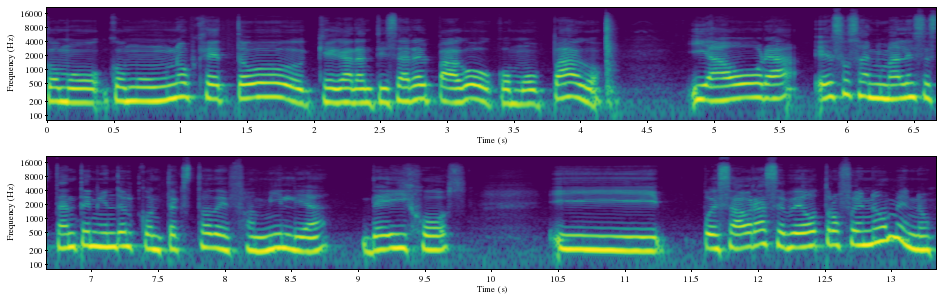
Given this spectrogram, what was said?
como, como un objeto que garantizara el pago o como pago. Y ahora esos animales están teniendo el contexto de familia, de hijos, y pues ahora se ve otro fenómeno.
